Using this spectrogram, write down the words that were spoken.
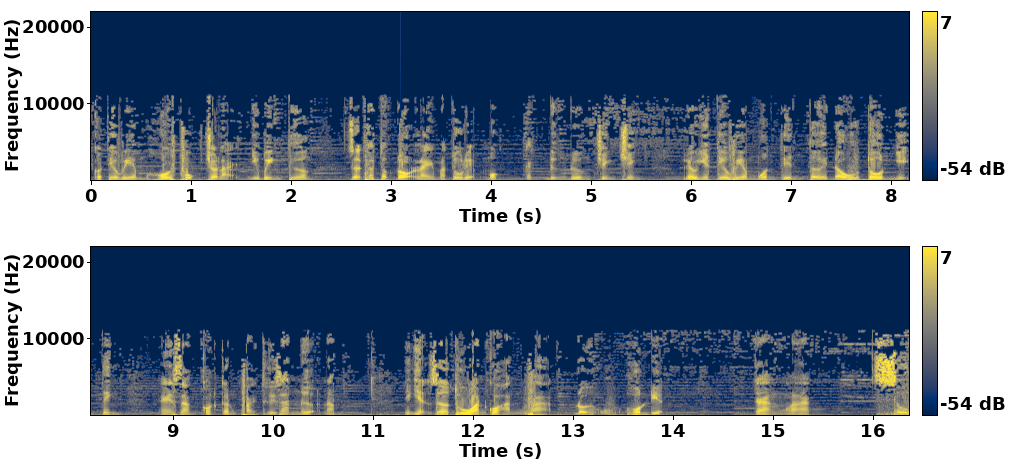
của tiêu viêm hồi phục trở lại như bình thường. Dựa theo tốc độ này mà tu luyện một cách đường đường chính chính, nếu như tiêu viêm muốn tiến tới đấu tôn nhị tinh e rằng còn cần phải thời gian nửa năm. Nhưng hiện giờ thù oán của hắn và đội ngũ hồn điện càng là sâu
